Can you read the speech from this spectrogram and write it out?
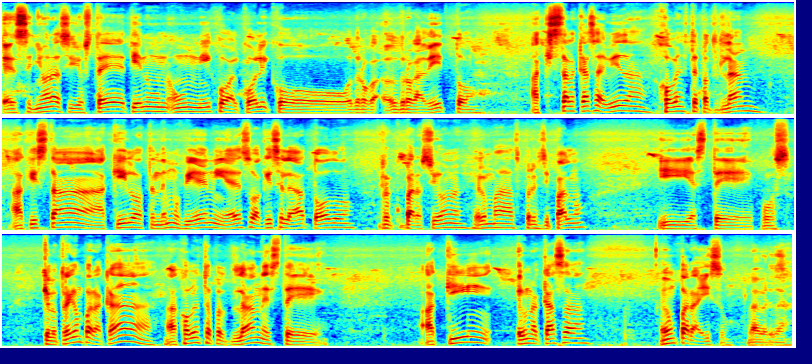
eh, señora, si usted tiene un, hijo alcohólico o, droga- drogadicto, aquí está la casa de vida, Jóvenes Tepatitlán. Aquí está, aquí lo atendemos bien y eso, aquí se le da todo, recuperación es lo más principal, ¿no? Y este, pues, que lo traigan para acá, a Jóvenes Tepatitlán, este, aquí es una casa, es un paraíso, la verdad.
